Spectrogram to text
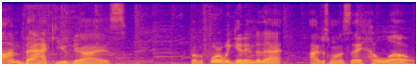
I'm back, you guys. But before we get into that, I just want to say hello.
